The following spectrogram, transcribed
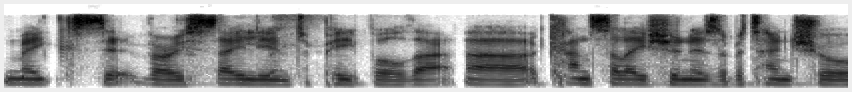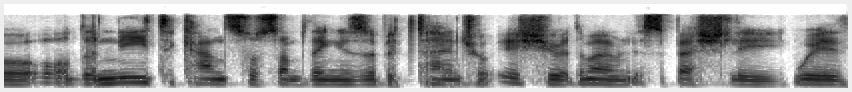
makes it very salient to people that uh, cancellation is a potential or the need to cancel something is a potential issue at the moment especially with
